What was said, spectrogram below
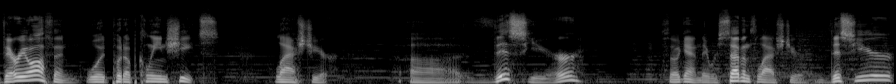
very often would put up clean sheets last year. Uh, this year, so again, they were seventh last year. This year,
